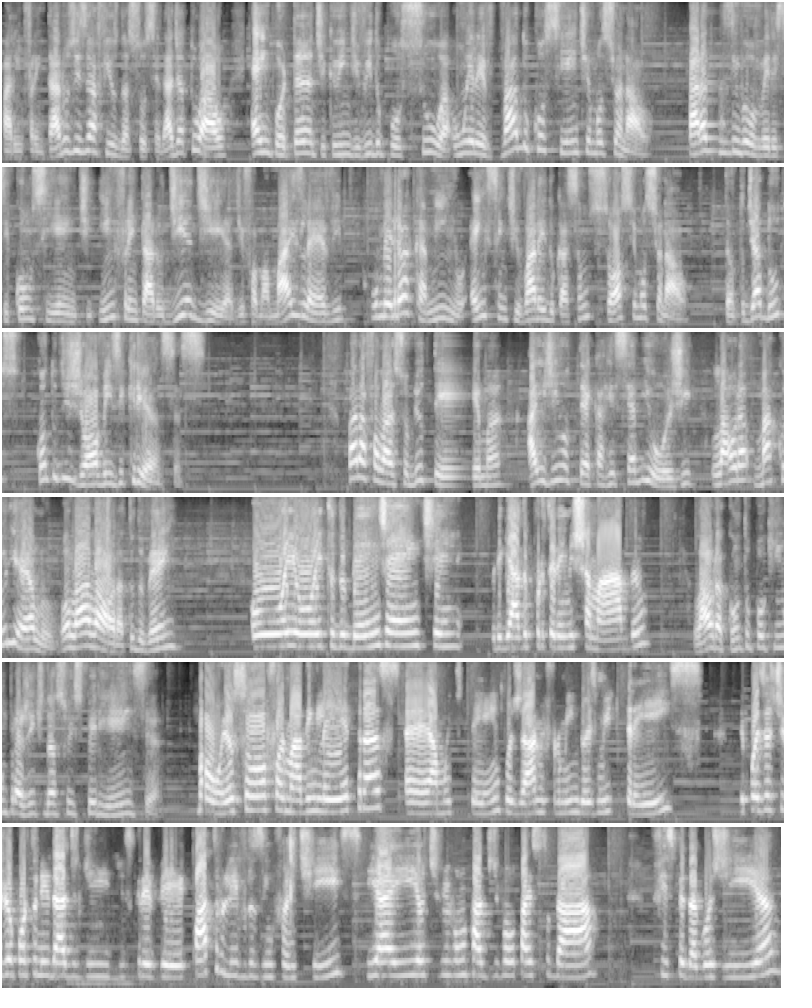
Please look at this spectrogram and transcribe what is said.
Para enfrentar os desafios da sociedade atual, é importante que o indivíduo possua um elevado consciente emocional. Para desenvolver esse consciente e enfrentar o dia a dia de forma mais leve, o melhor caminho é incentivar a educação socioemocional tanto de adultos quanto de jovens e crianças. Para falar sobre o tema, a Engenhoteca recebe hoje Laura Macoriello. Olá, Laura, tudo bem? Oi, oi, tudo bem, gente? Obrigada por terem me chamado. Laura, conta um pouquinho pra gente da sua experiência. Bom, eu sou formada em letras é, há muito tempo já, me formei em 2003. Depois eu tive a oportunidade de, de, escrever quatro livros infantis e aí eu tive vontade de voltar a estudar, fiz pedagogia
